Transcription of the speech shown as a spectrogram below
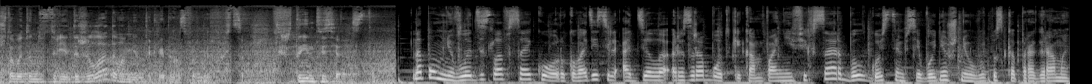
чтобы эта индустрия дожила до момента, когда она сформируется, что энтузиасты. Напомню, Владислав Сайко, руководитель отдела разработки компании «Фиксар», был гостем сегодняшнего выпуска программы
